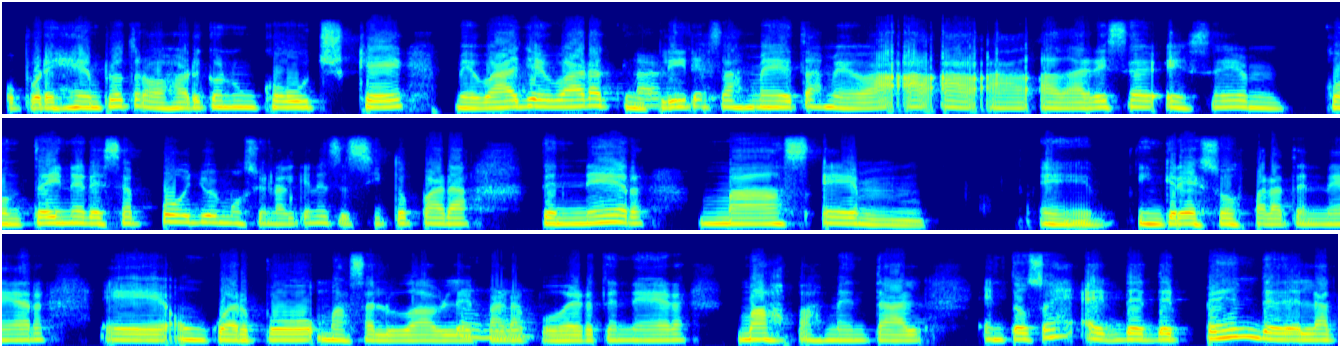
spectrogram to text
o por ejemplo, trabajar con un coach que me va a llevar a cumplir esas metas, me va a a, dar ese, ese mm, container, ese apoyo emocional que necesito para tener más... Em, eh, ingresos, para tener eh, un cuerpo más saludable, para poder tener más paz mental. Entonces, eh, depende de la,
